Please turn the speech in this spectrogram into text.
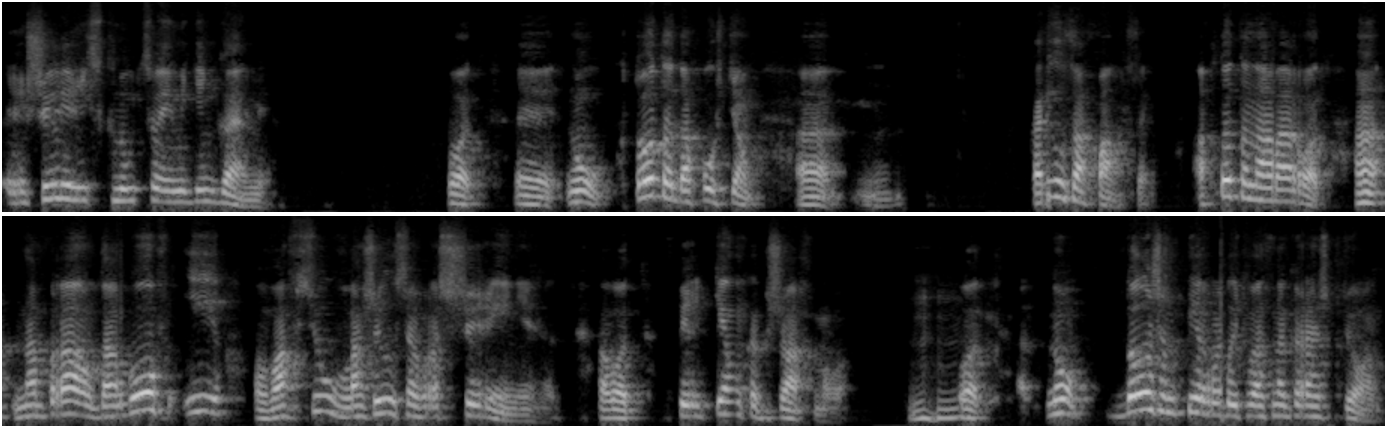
решили рискнуть своими деньгами. Вот. Э, ну, кто-то, допустим, э, копил запасы, а кто-то наоборот, а, набрал долгов и вовсю вложился в расширение, вот, перед тем, как жахнуло. Mm-hmm. Вот. Ну, должен первый быть вознагражден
